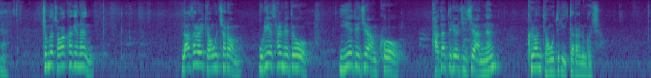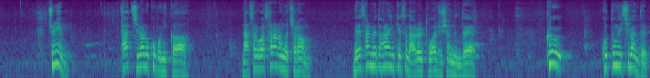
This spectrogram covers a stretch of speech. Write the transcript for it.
예. 좀더 정확하게는 나사로의 경우처럼 우리의 삶에도 이해되지 않고 받아들여지지 않는 그런 경우들이 있다라는 거죠. 주님, 다 지나놓고 보니까 나사로가 살아난 것처럼 내 삶에도 하나님께서 나를 도와주셨는데 그 고통의 시간들,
